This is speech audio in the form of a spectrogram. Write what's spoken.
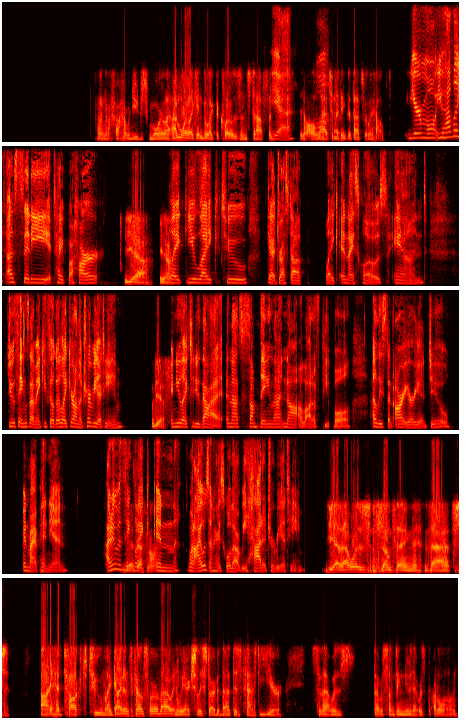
I don't know how, how would you just more like I'm more like into like the clothes and stuff and yeah and all well, that. So I think that that's really helped. You're more you have like a city type of heart. Yeah, yeah. Like you like to get dressed up like in nice clothes and do things that make you feel good. Like you're on the trivia team. Yes. And you like to do that. And that's something that not a lot of people, at least in our area, do, in my opinion. I don't even think yeah, like definitely. in when I was in high school that we had a trivia team. Yeah, that was something that I had talked to my guidance counselor about, and we actually started that this past year. So that was that was something new that was brought along.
